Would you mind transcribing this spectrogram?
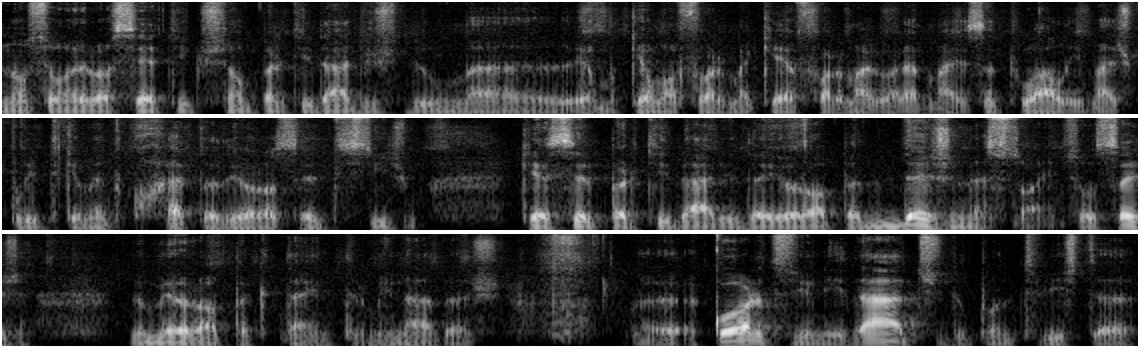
não são eurocéticos, são partidários de uma, é uma que é uma forma que é a forma agora mais atual e mais politicamente correta de euroceticismo, que é ser partidário da Europa das nações, ou seja, de uma Europa que tem determinados uh, acordos e unidades do ponto de vista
